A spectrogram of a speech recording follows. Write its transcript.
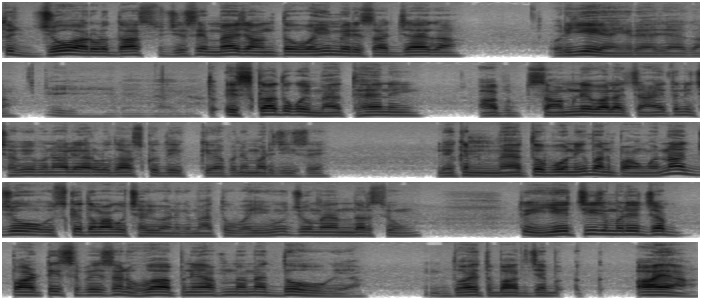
तो जो अरुणदास जिसे मैं जानता हूँ, वही मेरे साथ जाएगा और ये यहीं रह जाएगा। यही रह जाएगा। तो इसका तो कोई महत्व है नहीं। आप सामने वाला चाहे इतनी छवि बना ले अरुणदास को देख के अपने मर्ज़ी से। लेकिन मैं तो वो नहीं बन पाऊँगा ना जो उसके दिमाग में छवि बन के। मैं तो वही हूँ जो मैं अंदर से हूँ। तो ये चीज़ मुझे जब पार्टिसिपेशन हुआ अपने आप में मैं दो हो गया। द्वैत बात जब आया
